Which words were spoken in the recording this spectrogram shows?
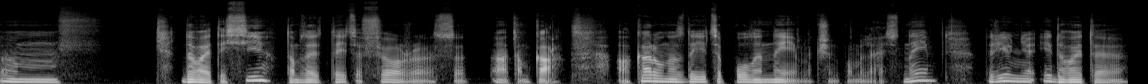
ем, давайте C, там здається first, а, там car. А car у нас здається поле name, якщо не помиляюсь. Name дорівнює, і давайте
